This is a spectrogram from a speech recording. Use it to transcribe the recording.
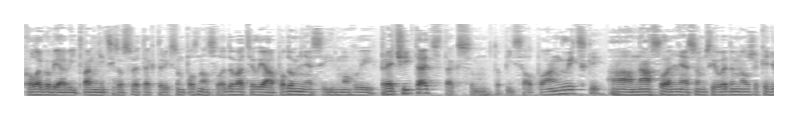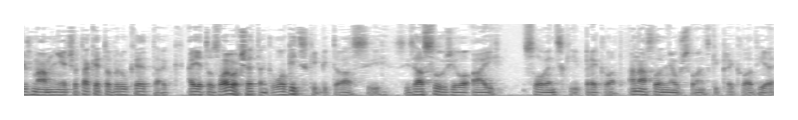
kolegovia výtvarníci zo sveta, ktorých som poznal sledovatelia a podobne si ich mohli prečítať, tak som to písal po anglicky a následne som si uvedomil, že keď už mám niečo takéto v ruke, tak a je to zlevoče, tak logicky by to asi si zaslúžilo aj slovenský preklad. A následne už slovenský preklad je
